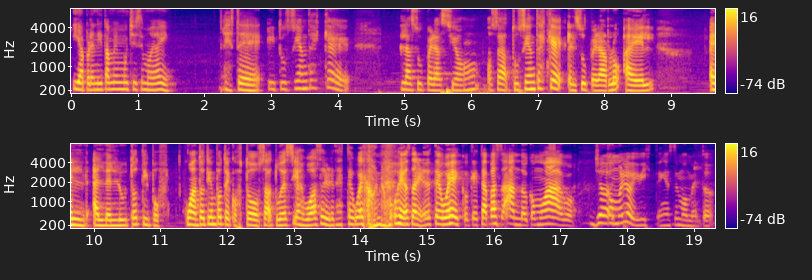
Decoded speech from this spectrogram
Y aprendí también muchísimo de ahí. Este, ¿Y tú sientes que la superación, o sea, tú sientes que el superarlo a él, el, al del luto, tipo, ¿cuánto tiempo te costó? O sea, tú decías, voy a salir de este hueco, no voy a salir de este hueco, ¿qué está pasando? ¿Cómo hago? Yo, ¿Cómo lo viviste en ese momento?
